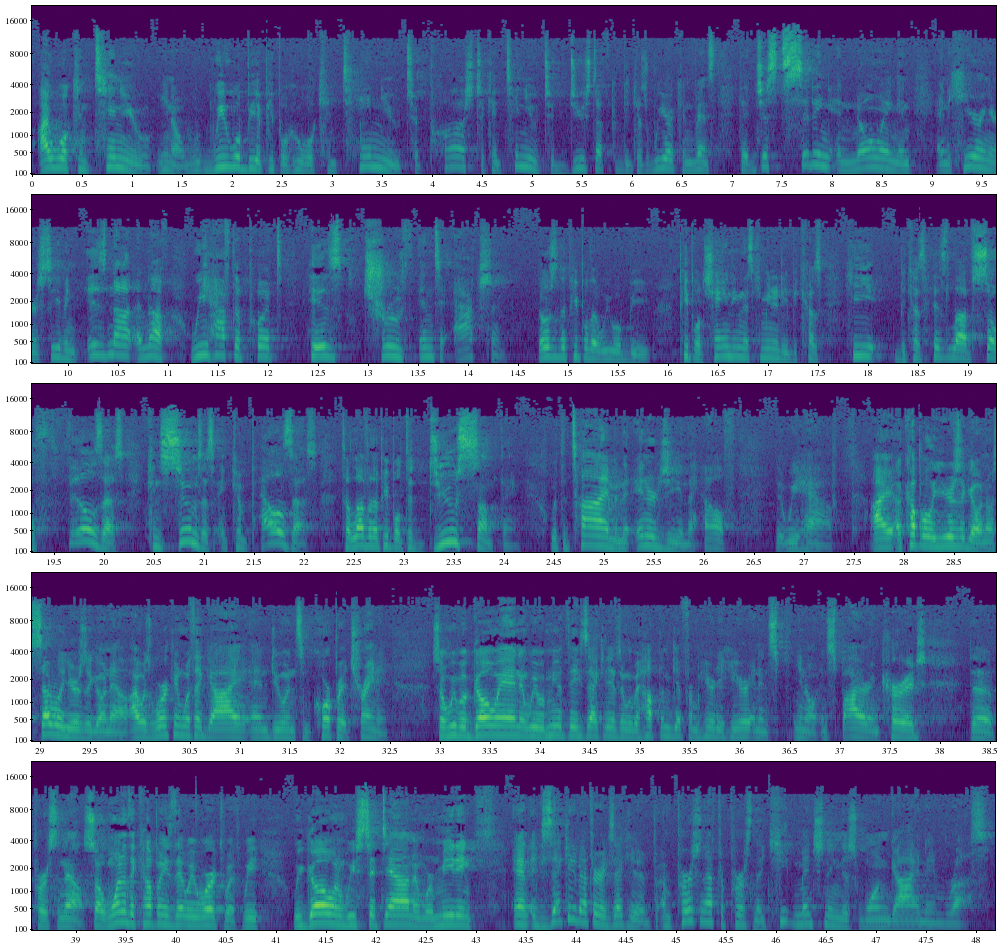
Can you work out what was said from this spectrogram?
I will continue, you know, we will be a people who will continue to push, to continue to do stuff because we are convinced that just sitting and knowing and, and hearing and receiving is not enough. We have to put His truth into action. Those are the people that we will be. People changing this community because he because his love so fills us, consumes us, and compels us to love other people, to do something with the time and the energy and the health that we have. I, a couple of years ago, no, several years ago now, I was working with a guy and doing some corporate training. So we would go in and we would meet with the executives and we would help them get from here to here and you know, inspire, encourage the personnel. So one of the companies that we worked with, we, we go and we sit down and we're meeting, and executive after executive, and person after person, they keep mentioning this one guy named Russ.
